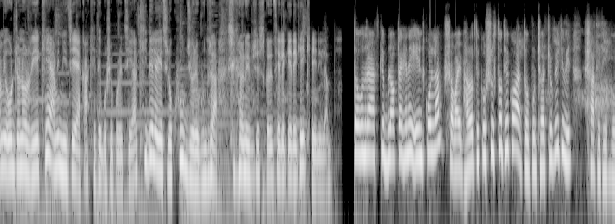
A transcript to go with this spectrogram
আমি ওর জন্য রেখে আমি নিজে একা খেতে বসে পড়েছি, আর খিদে লেগেছিল খুব জোরে বন্ধুরা সেখানে বিশেষ করে ছেলেকে রেখেই খেয়ে নিলাম। তো বন্ধুরা, আজকে ব্লগটা এখানে এন্ড করলাম। সবাই ভালো থেকো, সুস্থ থেকো, আর তপুর ছোট্ট পৃথিবীর সাথে থেকো।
